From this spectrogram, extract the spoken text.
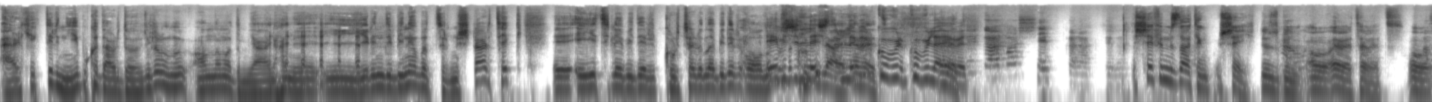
erkekleri niye bu kadar dövdüler onu anlamadım yani hani yerin dibine batırmışlar tek e, eğitilebilir kurtarılabilir oğlumuz da Kubilay. Evcilleştirilebilir Evet. Kubil- Kubilay Evet. evet. Galiba şef karakteri. Şefimiz zaten şey düzgün Ha, o evet evet o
